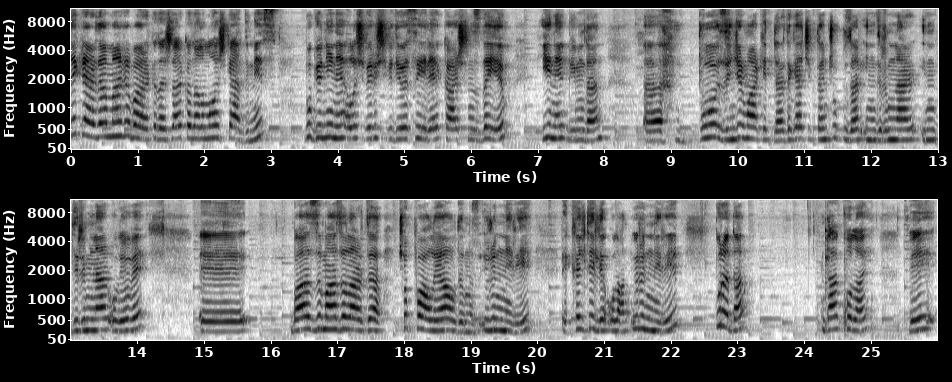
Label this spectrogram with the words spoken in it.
Tekrardan merhaba arkadaşlar kanalıma hoş geldiniz. Bugün yine alışveriş videosu ile karşınızdayım. Yine BİM'den. Ee, bu zincir marketlerde gerçekten çok güzel indirimler indirimler oluyor ve e, bazı mağazalarda çok pahalıya aldığımız ürünleri ve kaliteli olan ürünleri burada daha kolay ve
